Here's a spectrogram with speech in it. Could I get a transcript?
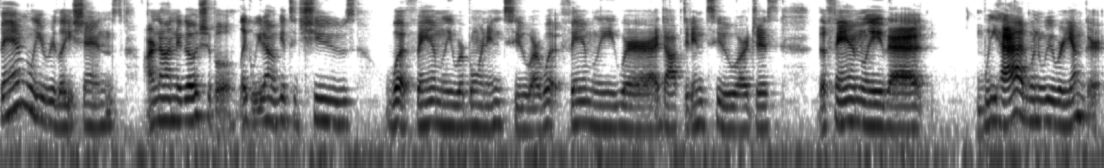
family relations are non negotiable. Like, we don't get to choose what family we're born into or what family we're adopted into or just the family that we had when we were younger.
